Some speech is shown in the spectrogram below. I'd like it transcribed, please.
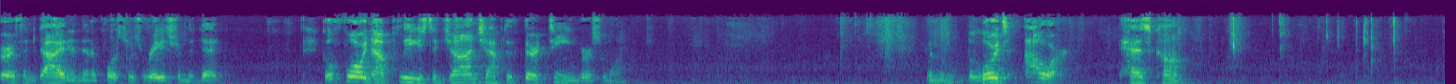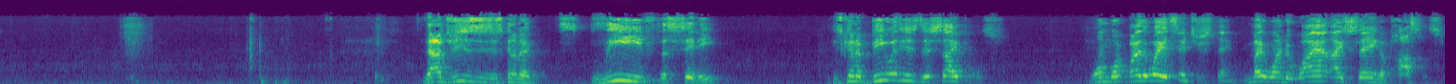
earth and died, and then of course was raised from the dead. Go forward now, please, to John chapter 13, verse 1. When the Lord's hour has come, Now Jesus is going to leave the city. He's going to be with his disciples. One more, by the way, it's interesting. You might wonder why aren't I saying apostles?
